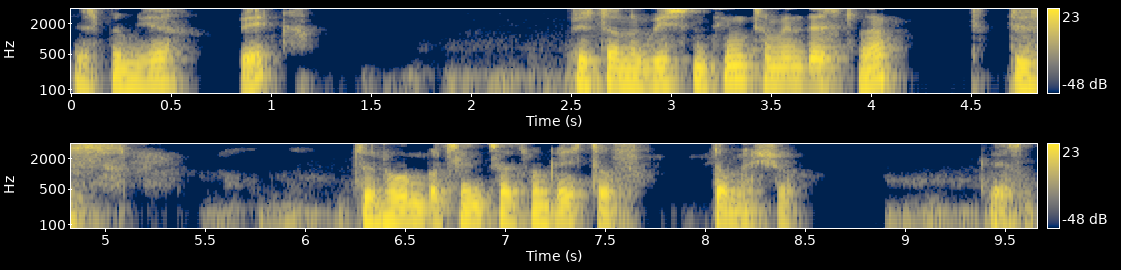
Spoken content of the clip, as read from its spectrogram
ist bei mir weg. Bis zu einem gewissen Ding zumindest, ne? Das, zu einem hohen Prozentsatz von Christoph. Damals schon gewesen.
